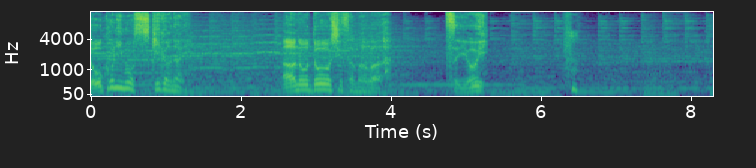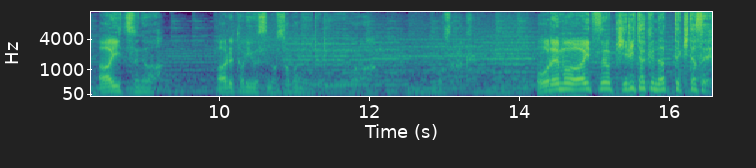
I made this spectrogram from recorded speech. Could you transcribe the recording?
どこにも隙がない。あの同志様は強いあいつがアルトリウスのそばにいる理由はおそらく俺もあいつを切りたくなってきたぜ。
